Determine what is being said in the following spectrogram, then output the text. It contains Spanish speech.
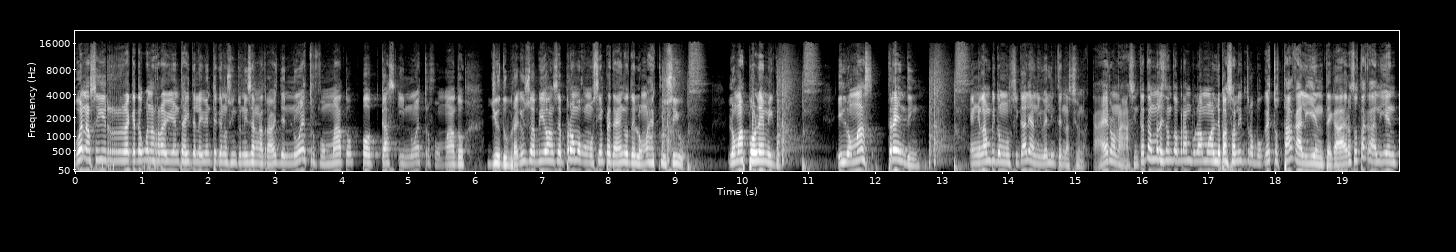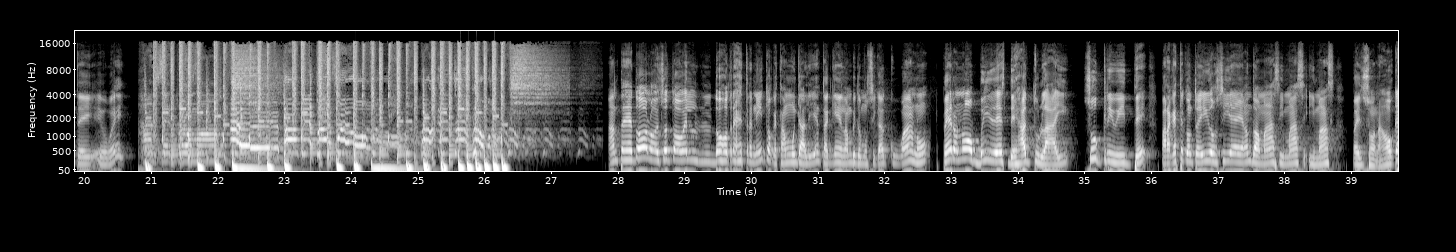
Buenas y requete buenas radioyentes y televidentes que nos sintonizan a través de nuestro formato podcast y nuestro formato YouTube. Por aquí sus a hacer promo, como siempre, trayéndote lo más exclusivo, lo más polémico y lo más trending en el ámbito musical y a nivel internacional. Cajero, nada, sin tanto molestando preámbulo, vamos a darle paso al intro porque esto está caliente, cajero, esto está caliente, güey. Antes de todo, los exhorto a ver dos o tres estrenitos que están muy calientes aquí en el ámbito musical cubano. Pero no olvides dejar tu like, suscribirte para que este contenido siga llegando a más y más y más personas, ¿ok?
